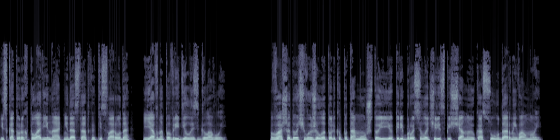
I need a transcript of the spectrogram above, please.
из которых половина от недостатка кислорода явно повредилась головой. Ваша дочь выжила только потому, что ее перебросило через песчаную косу ударной волной.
